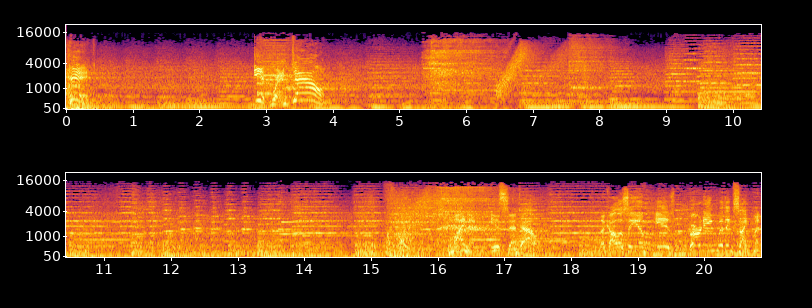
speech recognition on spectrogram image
hit! It went down! Is sent out. The Colosseum is burning with excitement.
